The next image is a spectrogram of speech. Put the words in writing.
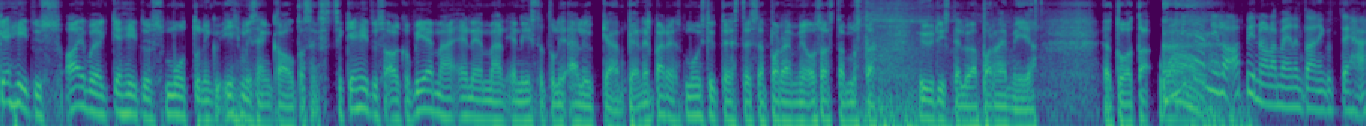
kehitys, aivojen kehitys muuttui niin kuin ihmisen kaltaiseksi. Se kehitys alkoi viemään enemmän ja niistä tuli älykkäämpiä. Ne pärjäs muistitesteissä paremmin, osasi tämmöistä yhdistelyä paremmin. Ja, ja tuota, Mitä niillä apinoilla meinataan niinku tehdä?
